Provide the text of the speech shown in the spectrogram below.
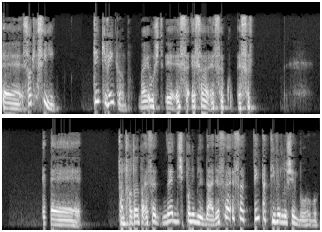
É, só que assim, tem que ver em campo. Mas essa, essa, essa, essa é, tá faltando essa é disponibilidade, essa, essa tentativa de Luxemburgo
